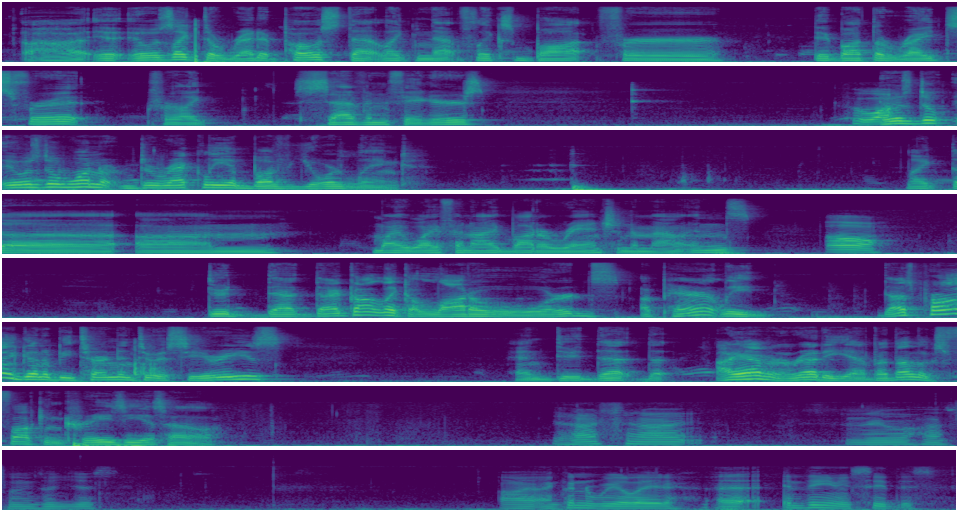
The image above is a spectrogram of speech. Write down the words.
uh it, it was like the Reddit post that like Netflix bought for they bought the rights for it for like seven figures. For It was the it was the one directly above your link. Like the um my wife and I bought a ranch in the mountains. oh, Dude, that that got like a lot of awards. Apparently that's probably going to be turned into a series. And dude, that, that I haven't read it yet, but that looks fucking crazy as hell. yeah, actually, I never something to just. I I'm gonna read later. Uh, I didn't even see this.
